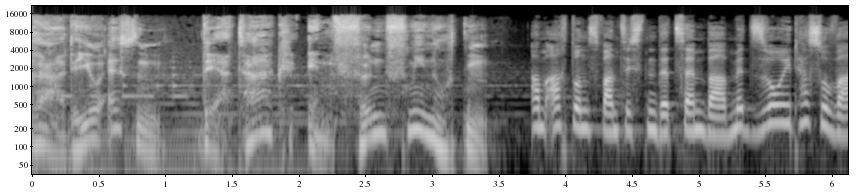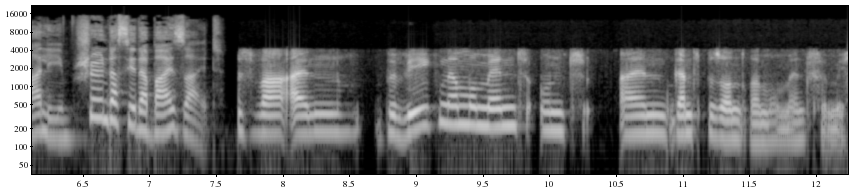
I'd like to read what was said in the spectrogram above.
Radio Essen. Der Tag in fünf Minuten. Am 28. Dezember mit Zoe Tassovali. Schön, dass ihr dabei seid. Es war ein bewegender Moment und ein ganz besonderer Moment für mich.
